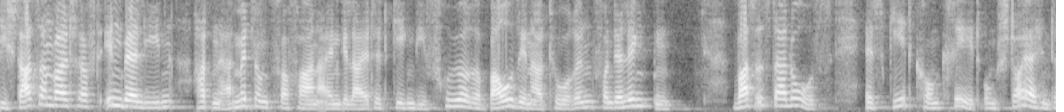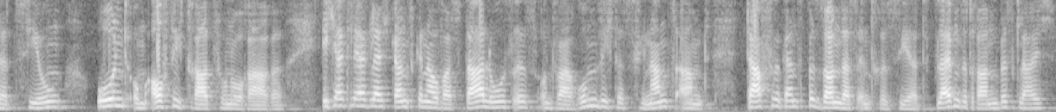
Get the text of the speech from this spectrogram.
Die Staatsanwaltschaft in Berlin hat ein Ermittlungsverfahren eingeleitet gegen die frühere Bausenatorin von der Linken. Was ist da los? Es geht konkret um Steuerhinterziehung und um Aufsichtsratshonorare. Ich erkläre gleich ganz genau, was da los ist und warum sich das Finanzamt dafür ganz besonders interessiert. Bleiben Sie dran, bis gleich.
